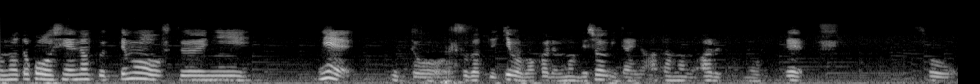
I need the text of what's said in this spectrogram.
そんなところ教えなくっても普通に、ね、えっと、育っていけばわかるもんでしょみたいな頭もあると思うので、そ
